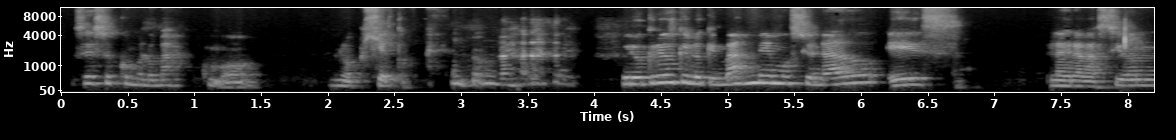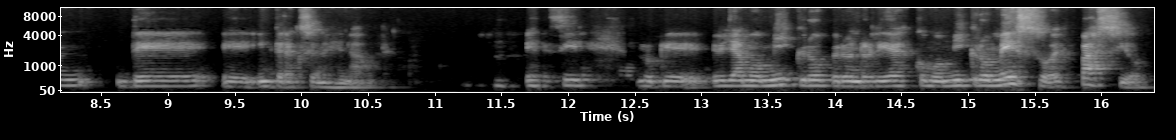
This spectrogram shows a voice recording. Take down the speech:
Entonces, eso es como lo más como un objeto. Pero creo que lo que más me ha emocionado es la grabación de eh, interacciones en aula. Es decir, lo que yo llamo micro, pero en realidad es como micro-meso, espacio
